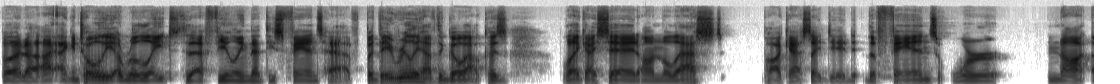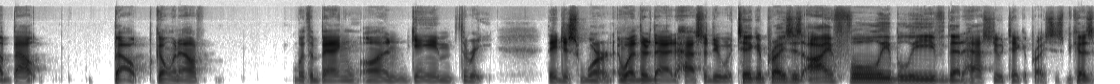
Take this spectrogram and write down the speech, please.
But uh, I, I, can totally uh, relate to that feeling that these fans have. But they really have to go out because like I said on the last podcast I did, the fans were not about about going out with a bang on game 3. They just weren't. Whether that has to do with ticket prices, I fully believe that it has to do with ticket prices because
